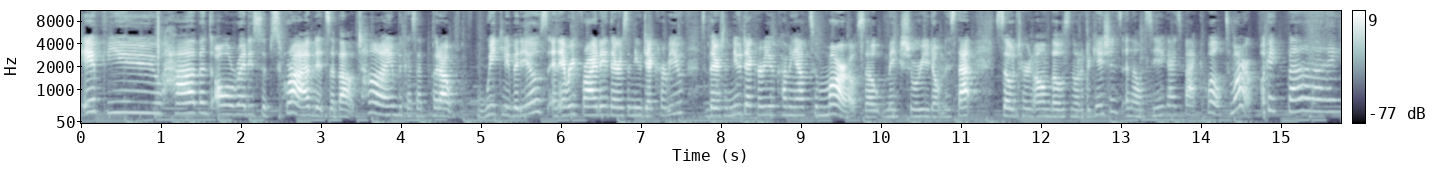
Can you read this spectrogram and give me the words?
If you haven't already subscribed, it's about time because I put out weekly videos and every Friday there's a new deck review. So there's a new deck review coming out tomorrow. So make sure you don't miss that. So turn on those notifications and I'll see you guys back, well, tomorrow. Okay, bye!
